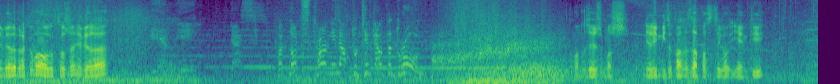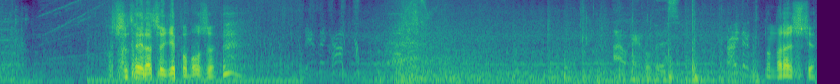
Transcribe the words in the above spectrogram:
Niewiele brakowało doktorze, niewiele. Mam nadzieję, że masz nielimitowany zapas tego EMP. Choć tutaj raczej nie pomoże. No nareszcie.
